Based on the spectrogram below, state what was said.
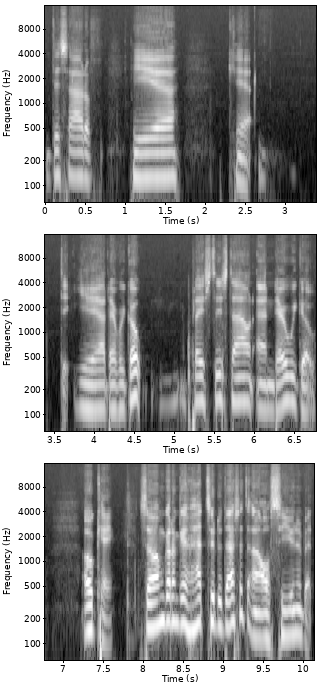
this out of here. D yeah, there we go. Place this down and there we go. Okay, so I'm gonna go head to the desert and I'll see you in a bit.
